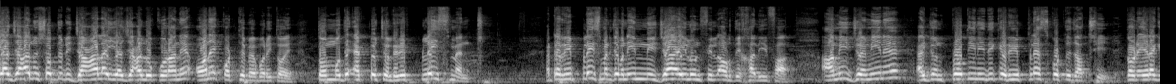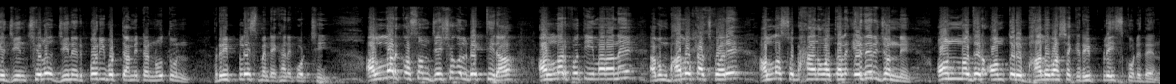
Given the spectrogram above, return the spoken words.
ইয়াজালু শব্দটি জাআলা ইয়াজালু কোরআনে অনেক অর্থে ব্যবহৃত হয়। তোর মধ্যে একটা হচ্ছে রিপ্লেসমেন্ট একটা রিপ্লেসমেন্ট যেমন ইন্নি জাইলুন ফিল খালিফা। আমি জমিনে একজন প্রতিনিধিকে রিপ্লেস করতে যাচ্ছি। কারণ এর আগে জিন ছিল, জিনের পরিবর্তে আমি একটা নতুন রিপ্লেসমেন্ট এখানে করছি। আল্লাহর কসম, যে সকল ব্যক্তিরা আল্লাহর প্রতি ইমান আনে এবং ভালো কাজ করে, আল্লাহ সুবহানাহু ওয়া তাআলা এদের জন্য অন্যদের অন্তরে ভালোবাসাকে রিপ্লেস করে দেন।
